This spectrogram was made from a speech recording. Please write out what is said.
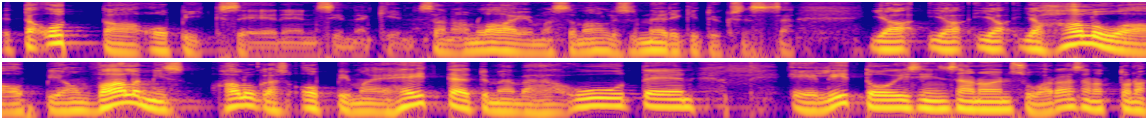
että ottaa opikseen ensinnäkin sanan laajemmassa mahdollisessa merkityksessä. Ja, ja, ja, ja haluaa oppia, on valmis, halukas oppimaan ja heittäytymään vähän uuteen, eli toisin sanoen suoraan sanottuna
